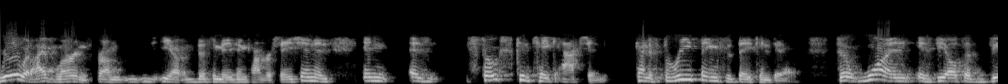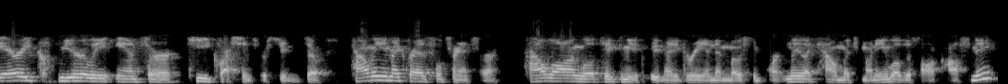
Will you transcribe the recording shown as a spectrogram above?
really what I've learned from you know this amazing conversation, and and as folks can take action, kind of three things that they can do. So one is be able to very clearly answer key questions for students. So how many of my credits will transfer? How long will it take to me to complete my degree? And then most importantly, like how much money will this all cost me?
